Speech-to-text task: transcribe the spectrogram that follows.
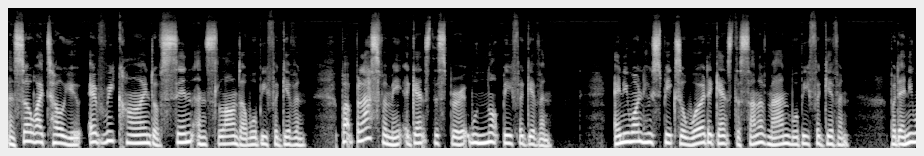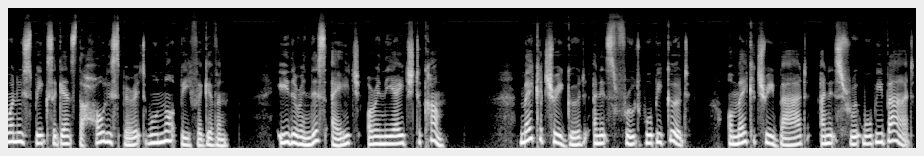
And so I tell you, every kind of sin and slander will be forgiven, but blasphemy against the Spirit will not be forgiven. Anyone who speaks a word against the Son of Man will be forgiven, but anyone who speaks against the Holy Spirit will not be forgiven, either in this age or in the age to come. Make a tree good, and its fruit will be good, or make a tree bad, and its fruit will be bad.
